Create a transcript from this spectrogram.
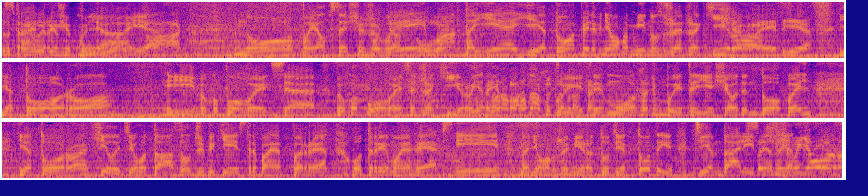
Бетрайдер Збили чіпляє. Так. Ну, ПЛ все ще живий, Потягнули. манта є, є допіль в нього, мінус вже Ще Джакіро. грейв є. Є Торо. І викуповується, викуповується Джакіро. Яторо можна вбити. Можуть вбити. Є ще один допель. Яторо хілить його Дазл. GPK стрибає вперед, отримує гекс і на нього вже міра тут як тут. І Дієм далі йде за Яторо. Яторо.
